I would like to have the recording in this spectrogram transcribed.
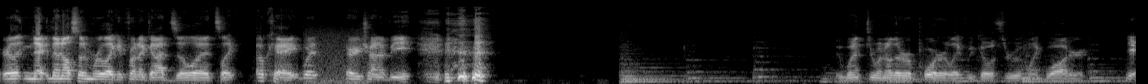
Or like, ne- then all of a sudden we're like in front of Godzilla. It's like, okay, what are you trying to be? we went through another reporter like we go through him like water. Yeah.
